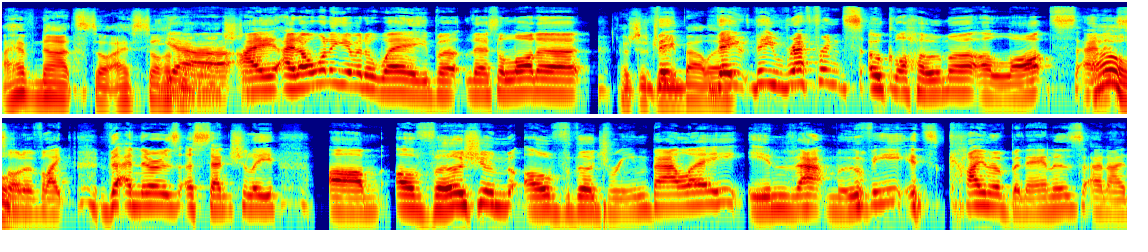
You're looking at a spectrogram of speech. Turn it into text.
I have not still I still have not yeah, watched it. I I don't want to give it away, but there's a lot of There's a they, dream ballet. They they reference Oklahoma a lot, and Oh. it's sort of like the, and there is essentially um a version of the Dream Ballet in that movie. It's kind of bananas, and I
